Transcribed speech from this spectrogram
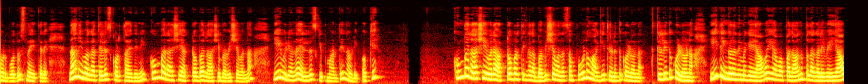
ನೋಡ್ಬೋದು ಸ್ನೇಹಿತರೆ. ನಾನು ಇವಾಗ ತಿಳಿಸ್ಕೊಡ್ತಾ ಇದ್ದೀನಿ ಕುಂಭ ರಾಶಿ, ಅಕ್ಟೋಬರ್ ರಾಶಿ ಭವಿಷ್ಯವನ್ನು. ಈ ವಿಡಿಯೋನ ಎಲ್ಲೂ ಸ್ಕಿಪ್ ಮಾಡಿದೆ ನೋಡಿ, ಓಕೆ? ಕುಂಭ ರಾಶಿಯವರ ಅಕ್ಟೋಬರ್ ತಿಂಗಳ ಭವಿಷ್ಯವನ್ನು ಸಂಪೂರ್ಣವಾಗಿ ತಿಳಿದುಕೊಳ್ಳೋಣ ತಿಳಿದುಕೊಳ್ಳೋಣ. ಈ ತಿಂಗಳು ನಿಮಗೆ ಯಾವ ಯಾವ ಫಲಾನುಫಲಗಳಿವೆ, ಯಾವ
